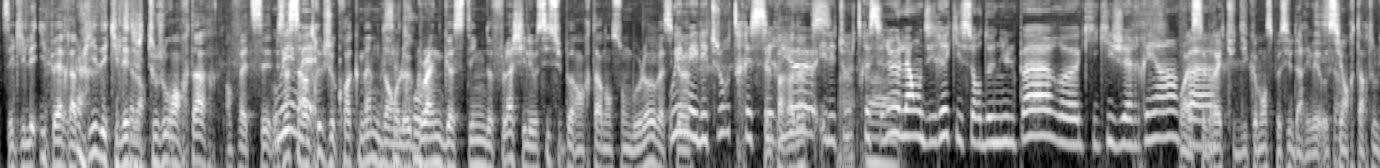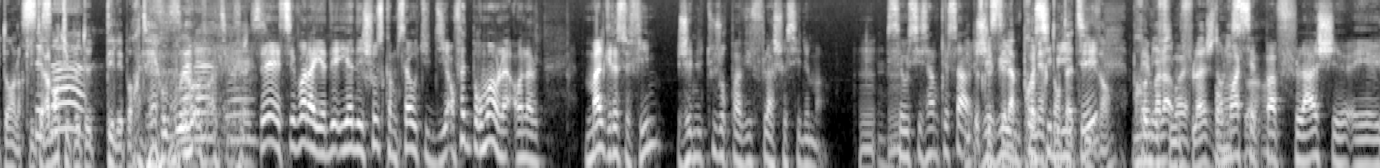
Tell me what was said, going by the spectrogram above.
c'est qu'il est hyper rapide et qu'il est Excellent. toujours en retard. En fait, c'est Oui, ça, c'est un mais- truc. Je crois que même dans C'est le trop. Grand Ghosting de Flash, il est aussi super en retard dans son boulot parce Oui, que mais il est toujours très c'est le sérieux. paradoxe, Il est toujours ouais. très sérieux. Là, on dirait qu'il sort de nulle part, euh, qu'il qu'il gère rien. ouais, enfin, c'est vrai que tu te dis comment c'est possible d'arriver aussi ça. en retard tout le temps alors que C'est littéralement tu peux te téléporter au boulot. Voilà, ouais. C'est, c'est- voilà, il y, a des- il y a des choses comme ça où tu te dis. En fait, pour moi, on a, on a- malgré ce film, je n'ai toujours pas vu Flash au cinéma. Mm, mm. C'est aussi simple que ça. J'ai vu c'est la une première possibilité. tentative, hein. Premier voilà, film ouais. Flash dans Pour moi, c'est l'histoire. pas hein. Flash et,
